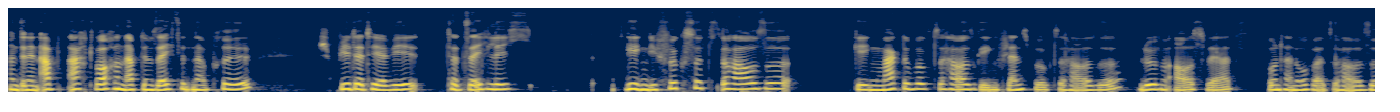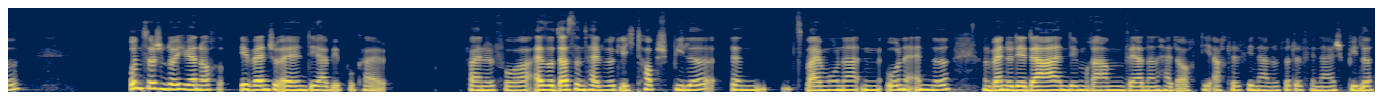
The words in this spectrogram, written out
Und in den ab acht Wochen ab dem 16. April spielt der THW tatsächlich gegen die Füchse zu Hause, gegen Magdeburg zu Hause, gegen Flensburg zu Hause, Löwen auswärts und Hannover zu Hause. Und zwischendurch wäre noch eventuell ein DHB-Pokal Final Four. Also das sind halt wirklich Top-Spiele in zwei Monaten ohne Ende. Und wenn du dir da in dem Rahmen werden dann halt auch die Achtelfinal- und Viertelfinalspiele,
